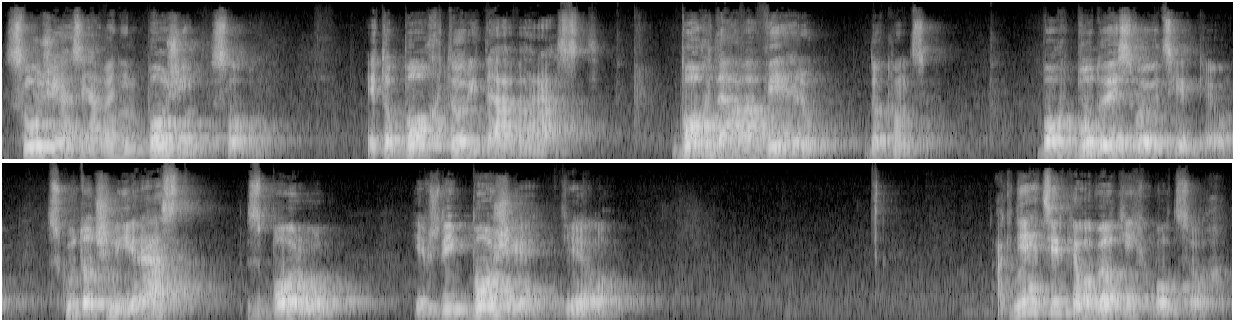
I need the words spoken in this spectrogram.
Slúžia zjaveným Božím slovom. Je to Boh, ktorý dáva rast. Boh dáva vieru dokonca. Boh buduje svoju církev. Skutočný rast zboru je vždy Božie dielo. Ak nie je církev o veľkých vodcoch,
